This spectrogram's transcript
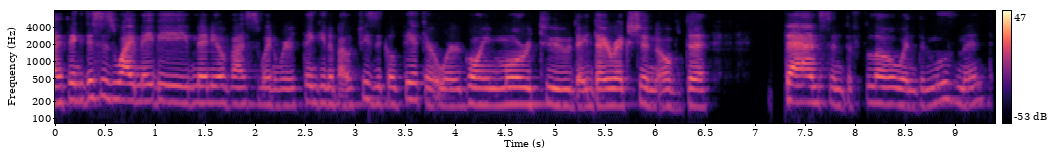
I think this is why maybe many of us, when we're thinking about physical theater, we're going more to the direction of the dance and the flow and the movement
